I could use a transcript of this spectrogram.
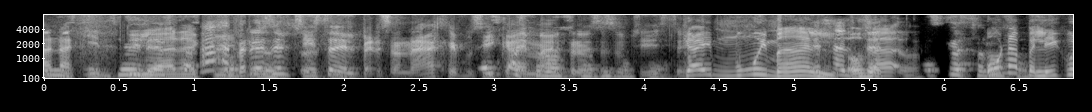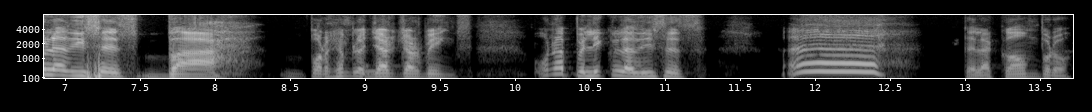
Anakin. Dile a Anakin. Ah, pero es el chiste del personaje. Pues sí, Es cae mal, pero ese es su es chiste. Cae muy mal. O sea, una película dices, va. Por ejemplo, Jar Jar Binks. Una película dices, ah, te la compro.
